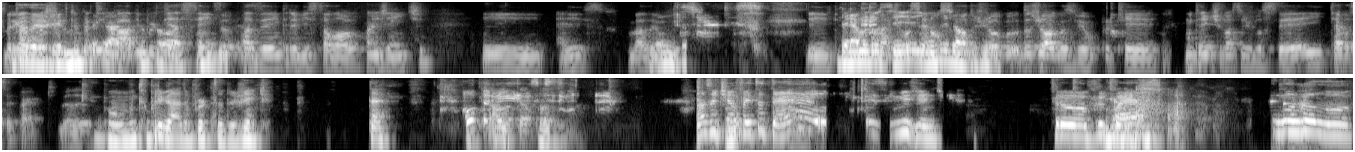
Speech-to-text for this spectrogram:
Obrigado Valeu, por ter gente. Muito participado obrigado e por ter aceito fazer a entrevista logo com a gente. E é isso. É Valeu. isso. E que você você não só jogos, do jogo, dos jogos, viu? Porque muita gente gosta de você e quer você perto, beleza? Bom, muito obrigado por tudo, gente. Até. Ô, Tchau, até nossa, eu tinha Oi? feito até coisinha, gente. Pro, pro Quest. Não rolou.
